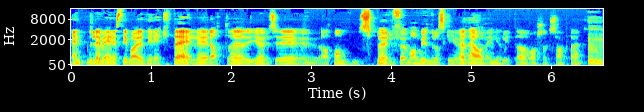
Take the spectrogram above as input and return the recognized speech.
Enten leveres de bare direkte, eller at, gjøres, at, man spør før man begynner å skrive. Det avhenger jo litt av hva slags sak det er. Mm.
